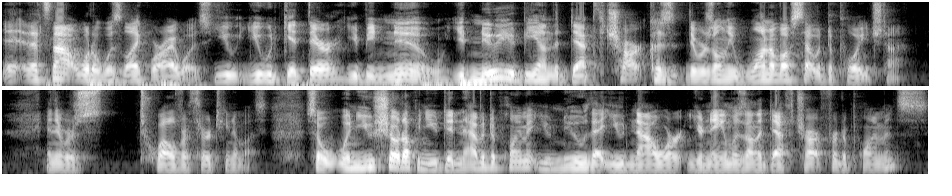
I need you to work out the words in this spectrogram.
That's not what it was like where I was. You you would get there, you'd be new, you knew you'd be on the depth chart because there was only one of us that would deploy each time, and there was 12 or 13 of us. So when you showed up and you didn't have a deployment, you knew that you now were your name was on the depth chart for deployments,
